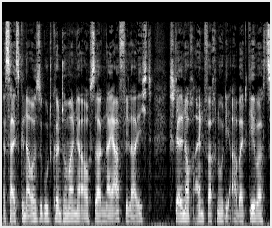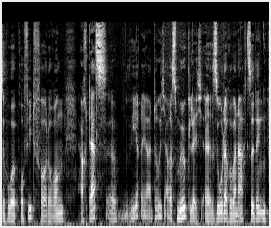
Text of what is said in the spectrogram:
Das heißt, genauso gut könnte man ja auch sagen, naja, vielleicht stellen auch einfach nur die Arbeitgeber zu hohe Profitforderungen. Auch das äh, wäre ja durchaus möglich, äh, so darüber nachzudenken.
